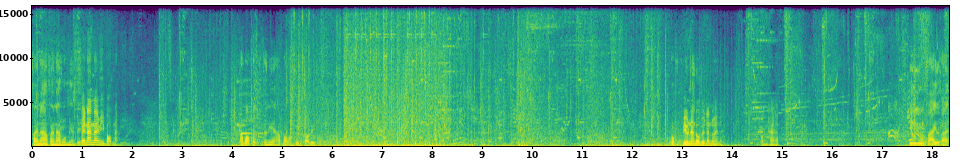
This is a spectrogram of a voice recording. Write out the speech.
ไฟหน้าไฟหน้าผมมีอันเด็กไฟหน้าน่ามีบ๊อบนะถ้าบล็อกกับตัวนี้ครับเราอะสอรี่บิลนาโนบิลนาโนให้หน่อยขอบคุณครับ ฮิวฮิวซ้ายฮิวซ้าย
